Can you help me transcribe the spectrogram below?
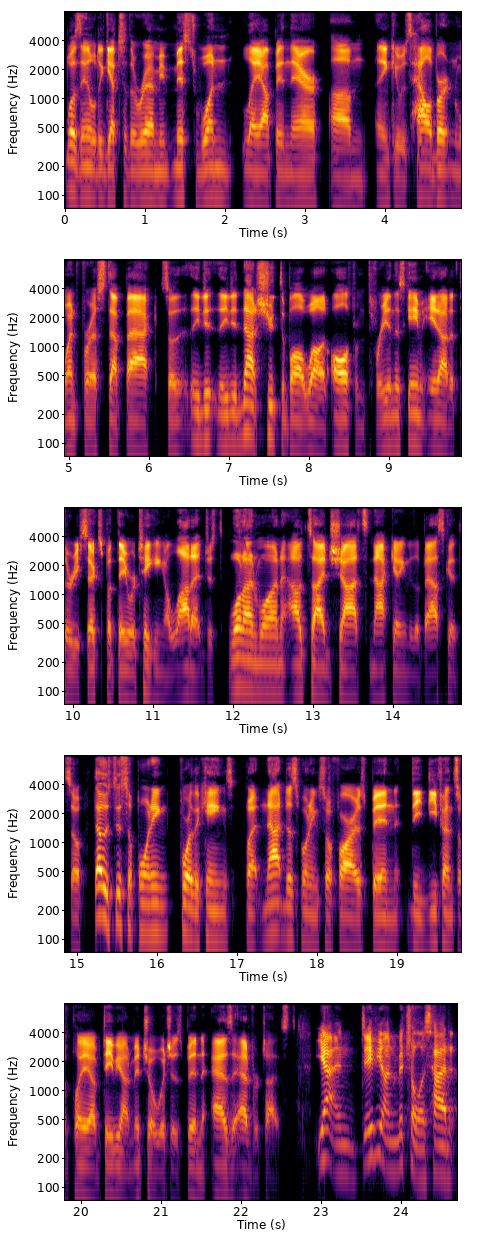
wasn't able to get to the rim. He missed one layup in there. Um, I think it was Haliburton went for a step back. So they did they did not shoot the ball well at all from three in this game, eight out of 36, but they were taking a lot of just one on one outside shots, not getting to the basket. So that was disappointing for the Kings, but not disappointing so far has been the defensive play of Davion Mitchell, which has been as advertised. Yeah, and Davion Mitchell has had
